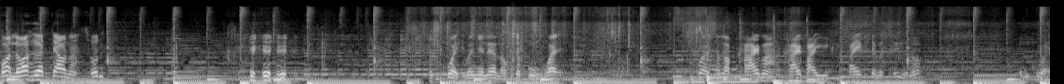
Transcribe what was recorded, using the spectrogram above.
พอดแล้วว่าเฮือนเจ้าน่ะชนต้นกล้วยที่มันยังแล้วเราก็จะปลูกไว้กล้วยสำหรับขายมาขายไปไปก็จะไปซื้อเนาะต้นกล้วย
